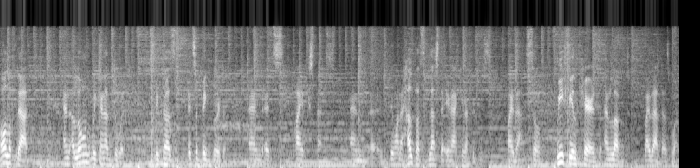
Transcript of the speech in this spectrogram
all of that. And alone we cannot do it because it's a big burden and it's high expense. And uh, they want to help us bless the Iraqi refugees by that. So we feel cared and loved by that as well.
